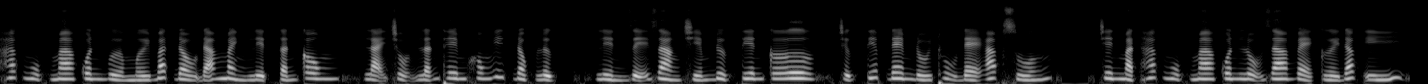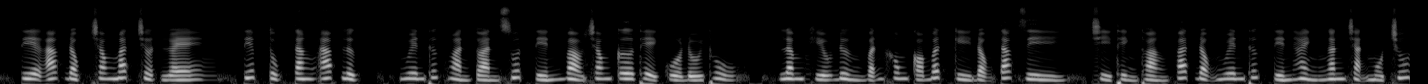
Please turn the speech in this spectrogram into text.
Hắc ngục ma quân vừa mới bắt đầu đã mảnh liệt tấn công, lại trộn lẫn thêm không ít độc lực, liền dễ dàng chiếm được tiên cơ, trực tiếp đem đối thủ đè áp xuống. Trên mặt hắc ngục ma quân lộ ra vẻ cười đắc ý, tia ác độc trong mắt trượt lóe, tiếp tục tăng áp lực, nguyên thức hoàn toàn suốt tiến vào trong cơ thể của đối thủ. Lâm khiếu đừng vẫn không có bất kỳ động tác gì, chỉ thỉnh thoảng phát động nguyên thức tiến hành ngăn chặn một chút.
